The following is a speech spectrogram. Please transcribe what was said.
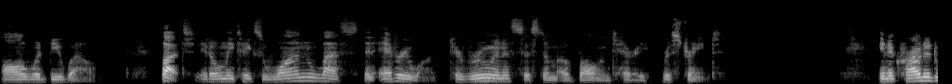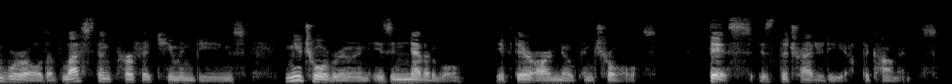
all would be well. But it only takes one less than everyone to ruin a system of voluntary restraint. In a crowded world of less than perfect human beings, mutual ruin is inevitable if there are no controls. This is the tragedy of the commons.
